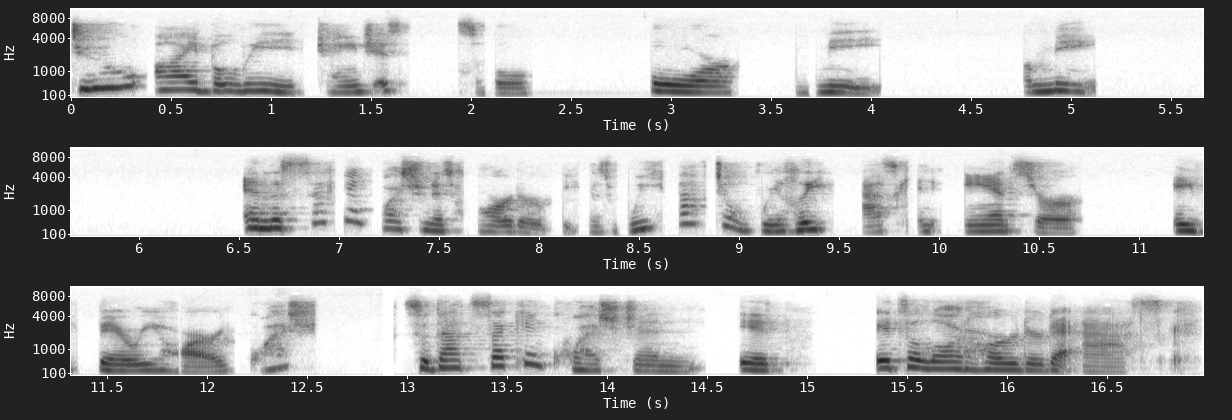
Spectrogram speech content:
do I believe change is possible for me? For me. And the second question is harder because we have to really ask and answer a very hard question. So that second question, it it's a lot harder to ask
